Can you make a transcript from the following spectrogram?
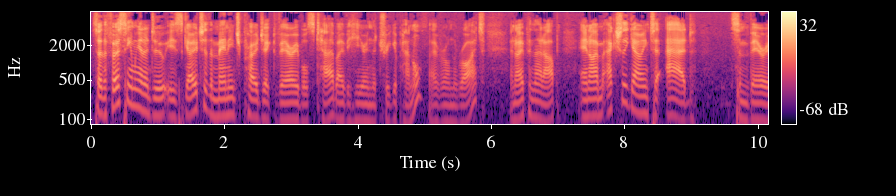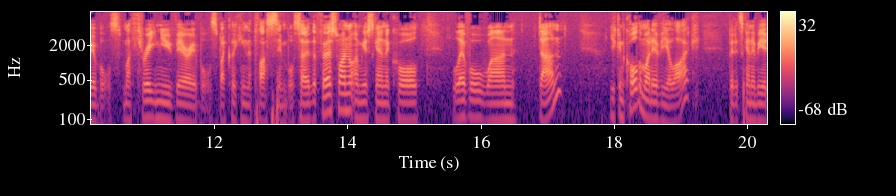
So the first thing I'm going to do is go to the Manage Project Variables tab over here in the trigger panel, over on the right, and open that up, and I'm actually going to add some variables, my three new variables, by clicking the plus symbol. So the first one I'm just going to call level 1 done. You can call them whatever you like, but it's going to be a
